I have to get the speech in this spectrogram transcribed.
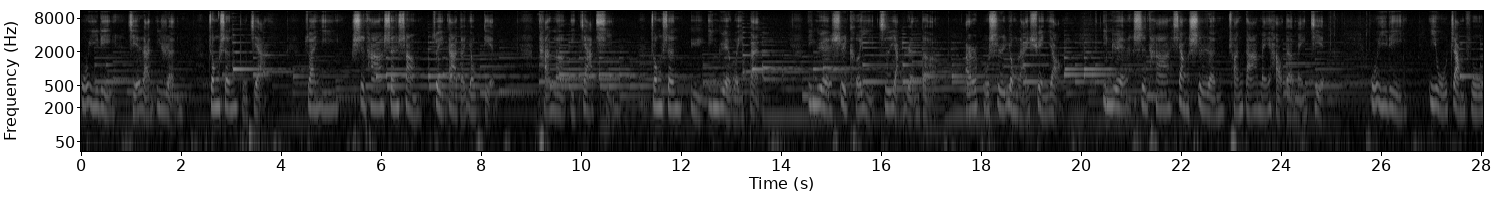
乌伊利孑然一人，终身不嫁，专一是他身上最大的优点。弹了一架琴，终身与音乐为伴。音乐是可以滋养人的，而不是用来炫耀。音乐是他向世人传达美好的媒介。乌伊利一无丈夫，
